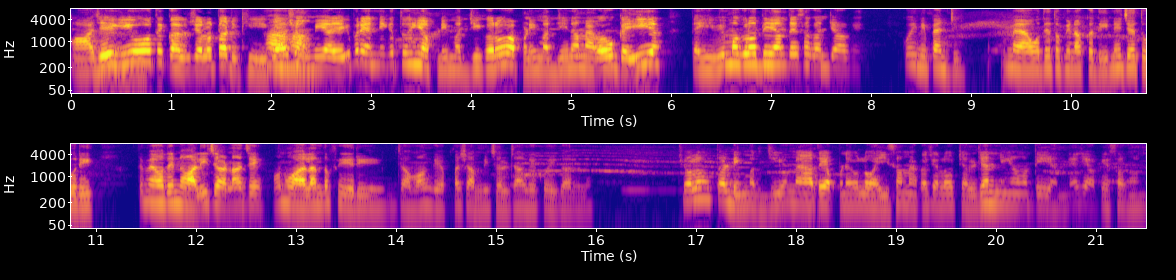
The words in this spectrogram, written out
ਆ ਜਾਏਗੀ ਉਹ ਤੇ ਗੱਲ ਚਲੋ ਤੁਹਾਡੀ ਠੀਕ ਹਾਂ, ਆ ਹਾਂ। ਸ਼ਾਮੀ ਆ ਜਾਏਗੀ ਪਰ ਇੰਨੀ ਕਿ ਤੁਸੀਂ ਆਪਣੀ ਮਰਜ਼ੀ ਕਰੋ ਆਪਣੀ ਮਰਜ਼ੀ ਨਾਲ ਮੈਂ ਕਿਹਾ ਉਹ ਗਈ ਆ ਤੇ ਅਸੀਂ ਵੀ ਮਗਰੋਂ ਦੇ ਆਂਦੇ ਸਗਨ ਜਾ ਕੇ। ਕੋਈ ਨਹੀਂ ਭੈਣ ਜੀ। ਮੈਂ ਉਹਦੇ ਤੋਂ ਬਿਨਾ ਕਦੀ ਨਹੀਂ ਜੇ ਤੁਰੀ ਤੇ ਮੈਂ ਉਹਦੇ ਨਾਲ ਹੀ ਜਾਣਾ ਜੇ। ਉਹਨੂੰ ਆ ਲੈਣ ਤਾਂ ਫੇਰ ਹੀ ਜਾਵਾਂਗੇ ਆਪਾਂ ਸ਼ਾਮੀ ਚੱਲ ਜਾਾਂਗੇ ਕੋਈ ਗੱਲ ਨਹੀਂ। ਚਲੋ ਤੁਹਾਡੀ ਮਰਜ਼ੀ ਆ ਮੈਂ ਤੇ ਆਪਣੇ ਵੱਲੋਂ ਆਈ ਸਾਂ ਮੈਂ ਕਿਹਾ ਚਲੋ ਚੱਲ ਜੰਨੀ ਆ ਦੇ ਆਨੇ ਜਾ ਕੇ ਸਗਨ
